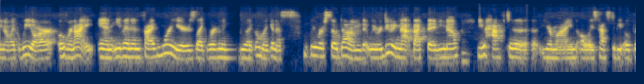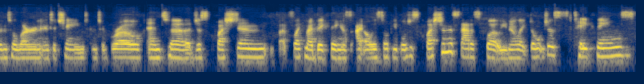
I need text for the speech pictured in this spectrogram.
you know, like we are overnight. And even in five more years, like we're going to be like, oh my goodness, we were so dumb that we were doing that back then. You know, mm-hmm. you have to, your mind always has to be open to learn and to change and to grow and to just question. That's like my big thing is I always tell people just question the status quo, you know, like don't just take things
